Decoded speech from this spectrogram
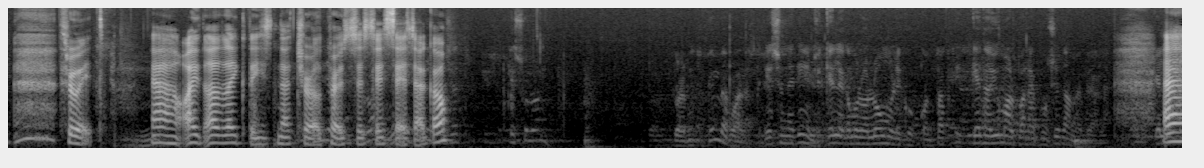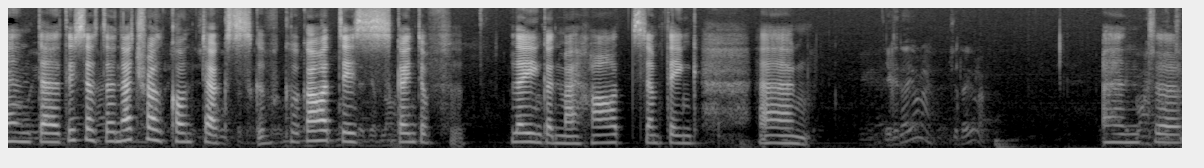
through it. Uh, I, I like these natural processes, südame peale. And uh, these are the natural context. God is kind of laying on my heart something. Um, and uh,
